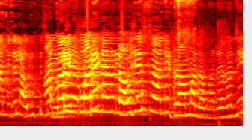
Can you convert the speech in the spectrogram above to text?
నా మీద లవ్ చూపిస్తాను. మరి లేకపోతే- మరి నన్ను లవ్ చేస్తున్నా అని డ్రామాలో మరి ఎవరిని?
